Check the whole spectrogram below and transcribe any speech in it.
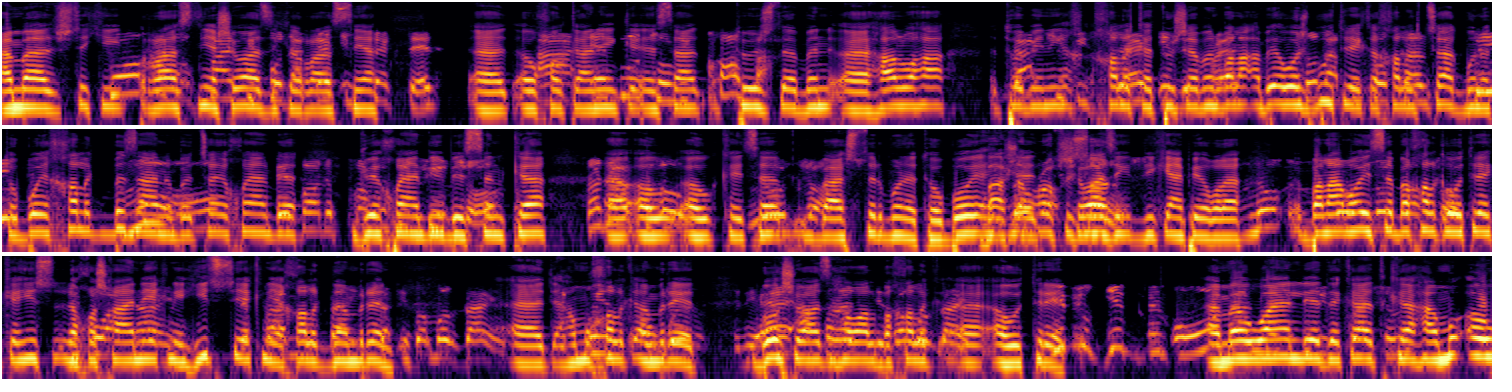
ئەمە شتێکی ڕاست نییە شێوازێکی ڕاستە ئەو خەڵکانەی کە ئێستا توش دەبن هەڵوەها تۆ بینی خەڵک کە تووشە بن بەڵام ئەبێ ئەوەش بوترێ کە خەڵک چاک بنێتەوە بۆی خەڵک بزانن بە چای خۆیان بێ گوێ خۆیان بیبیسن کە ئەو ئەو کەیسە باشتر بوونێتەوە بۆی باشوازی دیکەیان پێ وڵە بەڵام ئەوەی سە بە خەڵکەوترێک کە هیچ لە خۆشخانەیەک نیە هیچ شتێک نیە خەڵک دەمرن هەموو خەڵک ئەمرێت بۆ شواز هەواڵ بە خەڵک ئەوترێت ئەمە وان لێ دەکات کە هەموو ئەو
